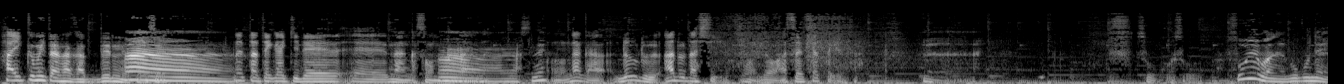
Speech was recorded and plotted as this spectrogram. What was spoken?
俳句みたいなのが出るのよ、で、縦書きで、えー、なんかそんあ。な、ああ、ありますね。うんなんか、ルールあるらしいよ。もう、でも忘れちゃったけどさ。えーそうか、そうか。そういえばね、僕ね、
